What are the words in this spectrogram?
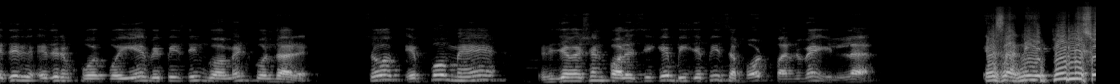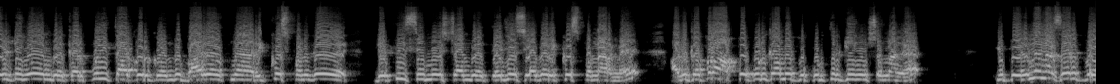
எதிர் எதிர் போய் விபி சிங் கவர்மெண்ட் கொண்டாரு. ஸோ எப்பவுமே ரிசர்வேஷன் பாலிசிக்கு பிஜேபி சப்போர்ட் பண்ணவே இல்லை. எஸ் சார் நீங்க பியூர்லி சொல்லிட்டீங்க. இந்த கற்பூரி தாக்கூருக்கு வந்து பாரத ரத்னா ரிக்வெஸ்ட் பண்ணது டெப்டி சீஃப் மினிஸ்டர் அந்த தேஜஸ் தான் ரிக்வெஸ்ட் பண்ணாருன்னு. அதுக்கப்புறம் அப்ப கொடுக்காம இப்ப கொடுத்துருக்கீங்கன்னு சொன்னாங்க. இப்ப என்னன்னா சார் இப்போ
